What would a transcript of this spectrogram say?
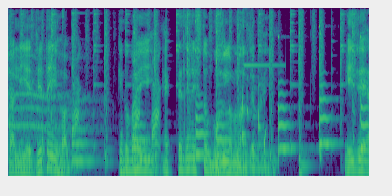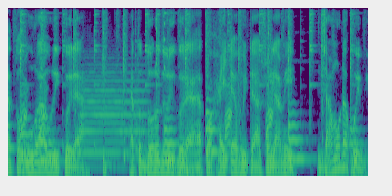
চালিয়ে যেতেই হবে। কিন্তু ভাই, একটা জিনিস তো বুঝলাম না যে ভাই, এই যে এত উড়াউড়ি কইরা, এত দৌড়াদৌড়ি কইরা, এত হাইটা হুইটা আসলে আমি জামুটা কইবি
